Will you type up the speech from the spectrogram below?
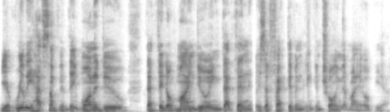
you know, really have something that they want to do, that they don't mind doing, that then is effective in, in controlling their myopia.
